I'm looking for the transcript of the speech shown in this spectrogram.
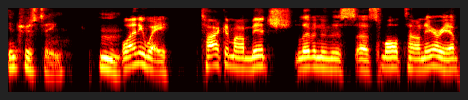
Interesting. Well, anyway, talking about Mitch living in this uh, small town area,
